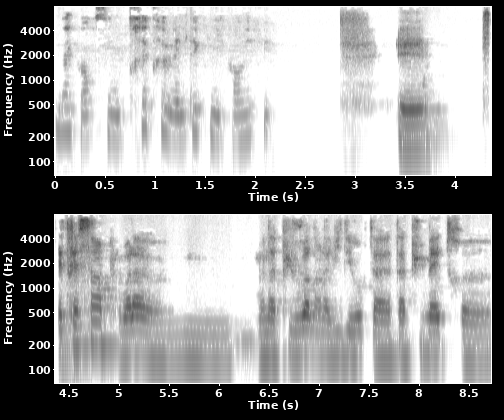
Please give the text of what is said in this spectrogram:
D'accord, c'est une très très belle technique en effet. Et c'est très simple, voilà, euh, on a pu voir dans la vidéo que tu as, pu mettre, euh,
